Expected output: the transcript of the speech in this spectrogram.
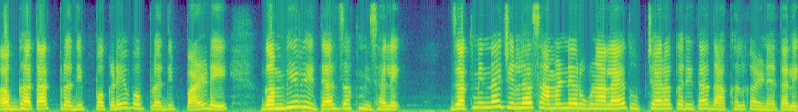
अपघातात प्रदीप पकडे व प्रदीप पारडे गंभीररित्या जखमी झाले. जखमींना जिल्हा सामान्य रुग्णालयात उपचाराकरिता दाखल करण्यात आले.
